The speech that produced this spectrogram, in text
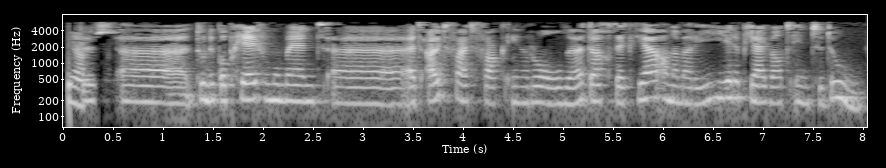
Ja. Dus eh, toen ik op een gegeven moment het uitvaartvak inrolde, dacht ik, ja Annemarie, hier heb jij wat in te doen.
